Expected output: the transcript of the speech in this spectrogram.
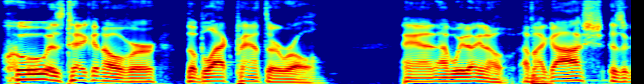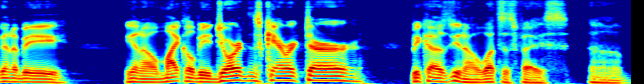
Who is taking over the Black Panther role? And uh, we don't, you know, oh my gosh, is it going to be, you know, Michael B. Jordan's character? Because you know what's his face um,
